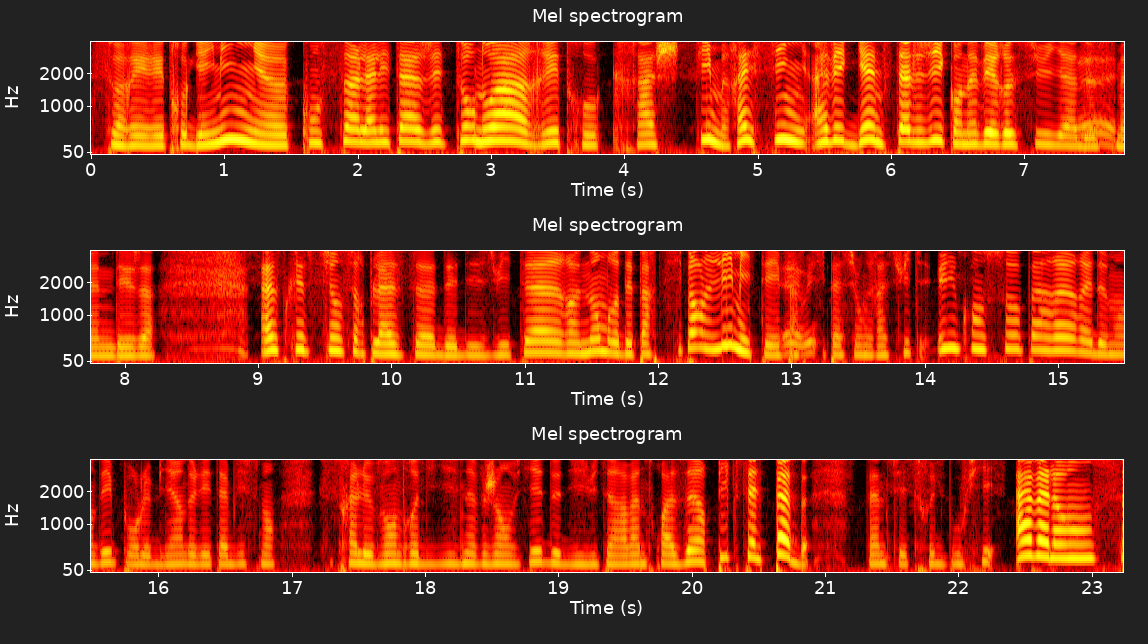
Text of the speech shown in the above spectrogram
Soirée rétro gaming, euh, console à l'étage et tournoi rétro crash team racing avec Gamestalgie qu'on avait reçu il y a deux semaines déjà. Inscription sur place de 18h, nombre de participants limité, Eh oui. participation gratuite, une conso par heure est demandée pour le bien de l'établissement. Ce sera le vendredi 19 janvier de 18h à 23h, Pixel Pub, 27 rue de Bouffier à Valence.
